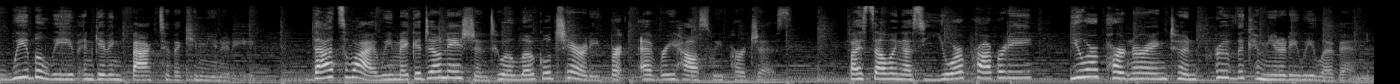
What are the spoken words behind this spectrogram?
we believe in giving back to the community. That's why we make a donation to a local charity for every house we purchase. By selling us your property, you are partnering to improve the community we live in.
